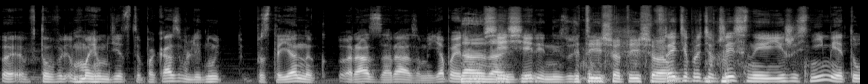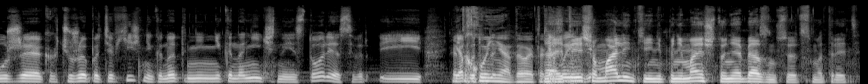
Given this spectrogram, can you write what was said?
э, в, то, в моем детстве показывали, ну, постоянно раз за разом. И я поэтому Да-да-да, все и- серии наизусть И ты помню. еще, ты еще... Фредди против Джейсона и же с ними, это уже как чужой против хищника, но это не, не каноничная история. И я Это бы туда- хуйня, давай так. Да, Я и бы- ты еще маленький и не понимаешь, что не обязан все это смотреть.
